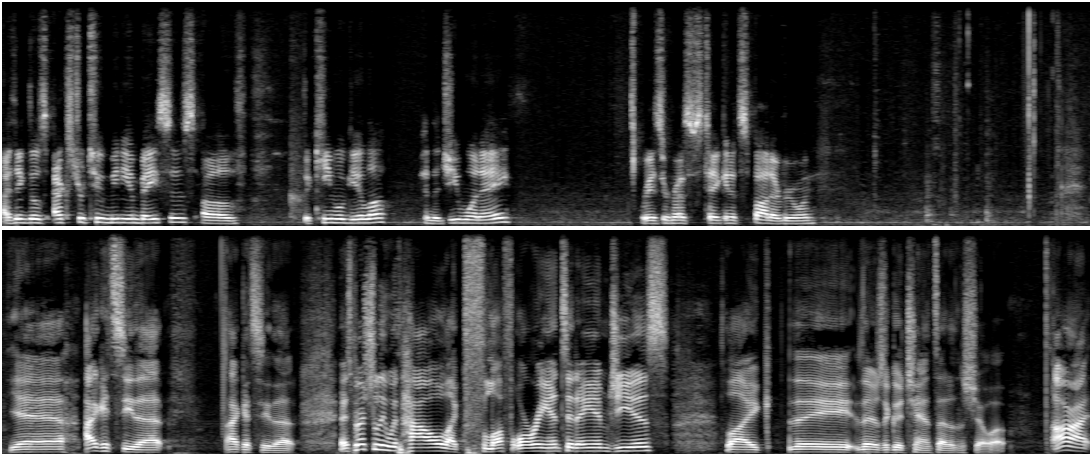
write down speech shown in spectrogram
I think those extra two medium bases of the Kimogila and the G1A, Razor Crest is taking its spot. Everyone. Yeah, I could see that. I could see that, especially with how like fluff oriented AMG is. Like they, there's a good chance that doesn't show up. All right,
